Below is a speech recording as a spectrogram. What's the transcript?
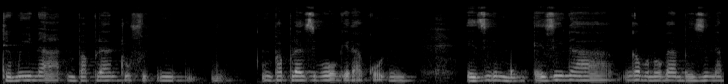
temulina mpapula ntuufu mpapula ziboogerako ezirina nga buno ogamba ezirina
